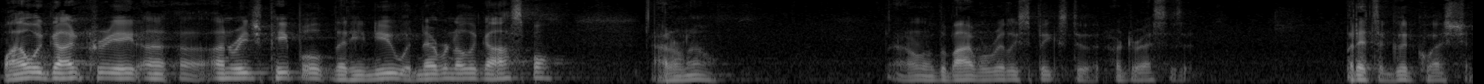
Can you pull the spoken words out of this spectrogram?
why would God create uh, uh, unreached people that he knew would never know the gospel? I don't know. I don't know if the Bible really speaks to it or addresses it. But it's a good question,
